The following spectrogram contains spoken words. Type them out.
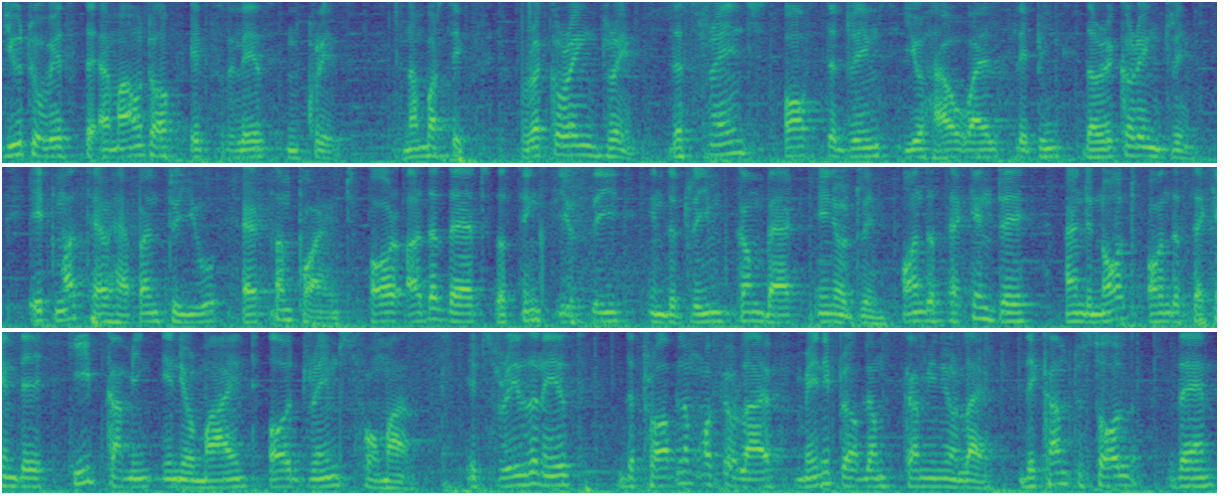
due to which the amount of its release increase. Number 6. Recurring dream. The strange of the dreams you have while sleeping, the recurring dreams. It must have happened to you at some point or other that the things you see in the dream come back in your dream. On the second day, and not on the second day keep coming in your mind or dreams for months. Its reason is the problem of your life, many problems come in your life. They come to solve them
